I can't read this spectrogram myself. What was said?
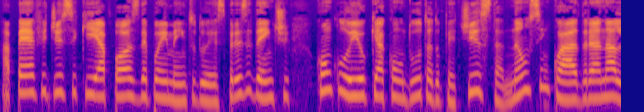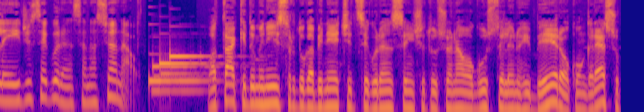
a PF disse que, após depoimento do ex-presidente, concluiu que a conduta do petista não se enquadra na Lei de Segurança Nacional. O ataque do ministro do Gabinete de Segurança Institucional Augusto Heleno Ribeiro ao Congresso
